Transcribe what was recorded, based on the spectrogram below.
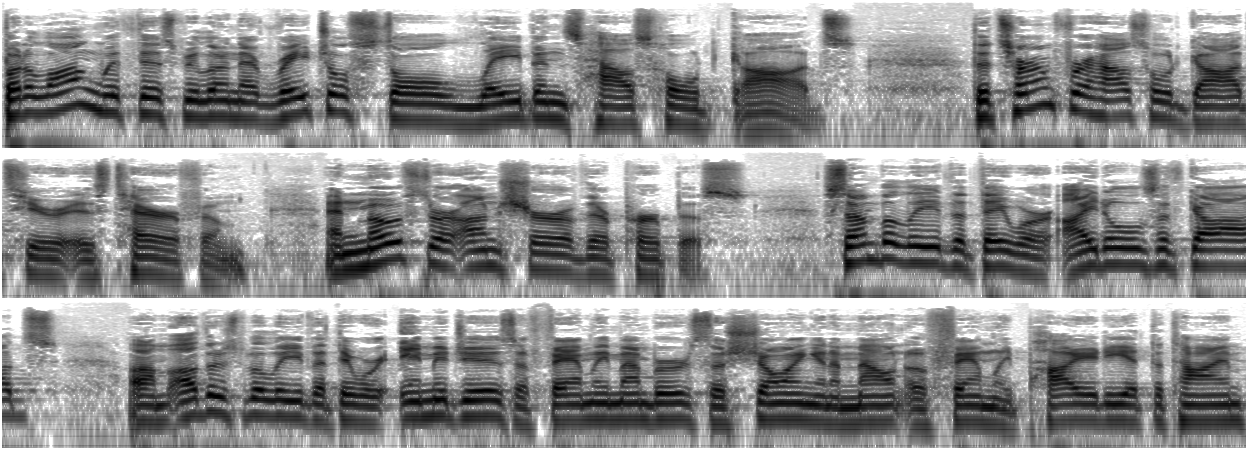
But along with this, we learn that Rachel stole Laban's household gods. The term for household gods here is teraphim, and most are unsure of their purpose. Some believe that they were idols of gods. Um, others believe that they were images of family members, thus showing an amount of family piety at the time.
